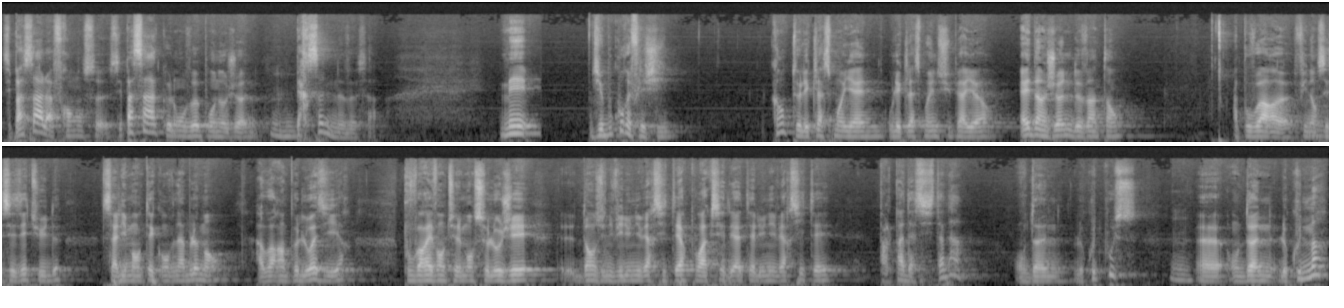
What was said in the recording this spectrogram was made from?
C'est pas ça la France, c'est pas ça que l'on veut pour nos jeunes. Mhm. Personne ne veut ça. Mais j'ai beaucoup réfléchi. Quand les classes moyennes ou les classes moyennes supérieures aident un jeune de 20 ans à pouvoir euh, financer ses études, s'alimenter convenablement, avoir un peu de loisirs, pouvoir éventuellement se loger euh, dans une ville universitaire pour accéder à telle université. On ne parle pas d'assistanat, on donne le coup de pouce, hmm. euh, on donne le coup de main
